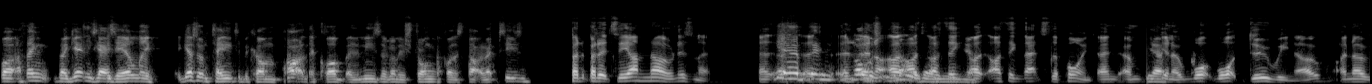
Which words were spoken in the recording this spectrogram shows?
But I think by getting these guys early, it gives them time to become part of the club and it means they're going to be stronger for the start of next season. But but it's the unknown, isn't it? Yeah, and- and, and, always- and it's always I, I, I think yeah. I, I think that's the point. And and Yeah. you know what what do we know? I know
